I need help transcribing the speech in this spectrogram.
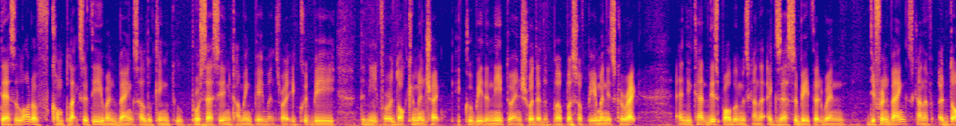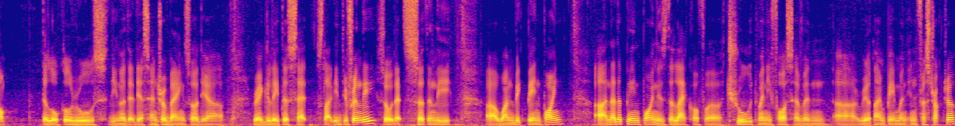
there's a lot of complexity when banks are looking to process incoming payments, right? It could be the need for a document check. It could be the need to ensure that the purpose of payment is correct. And this problem is kind of exacerbated when different banks kind of adopt the local rules, you know, that their central banks or their regulators set slightly differently. So that's certainly uh, one big pain point. Uh, another pain point is the lack of a true 24-7 uh, real-time payment infrastructure.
